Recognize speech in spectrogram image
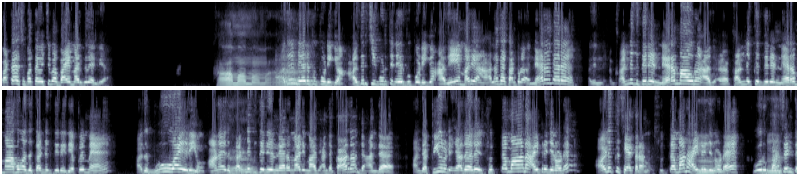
பட்டாசு பத்த வச்சுப்பா பயமா இருக்குதா இல்லையா? ஆமா ஆமா ஆமா. அது நெருப்பு பிடிக்கும். அதிர்ச்சி கொடுத்து நெருப்பு பிடிக்கும். அதே மாதிரி அழகா கண்ட்ரோல் நிறம் வேற கண்ணுக்கு தெரியும். நிறமாகும் அது கண்ணுக்கு தெரியும். நிறமாகவும் அது கண்ணுக்கு தெரியுது எப்பயுமே அது ப்ளூவா எரியும். ஆனா இது கண்ணுக்கு தெரியும் நிறம் மாதிரி அந்த காரணம் அந்த அந்த அந்த பியூரிட்டி அதாவது சுத்தமான ஹைட்ரஜனோட அழுக்கு சேர்த்துறாங்க. சுத்தமான ஹைட்ரஜனோட ஒரு. பர்சன்ட்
